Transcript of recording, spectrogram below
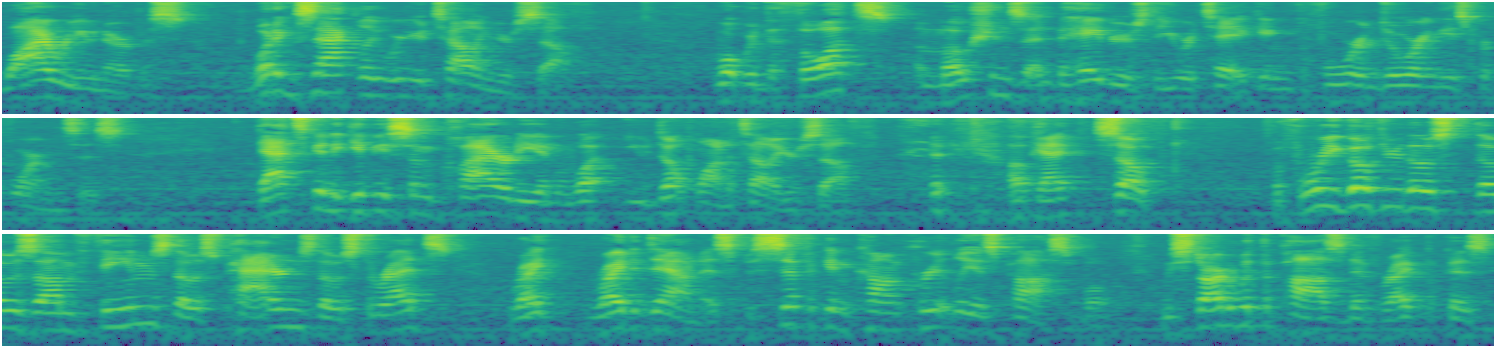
Why were you nervous? What exactly were you telling yourself? What were the thoughts, emotions, and behaviors that you were taking before and during these performances? That's going to give you some clarity in what you don't want to tell yourself. okay? So, before you go through those those um, themes, those patterns, those threads, write write it down as specific and concretely as possible. We started with the positive, right? Because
